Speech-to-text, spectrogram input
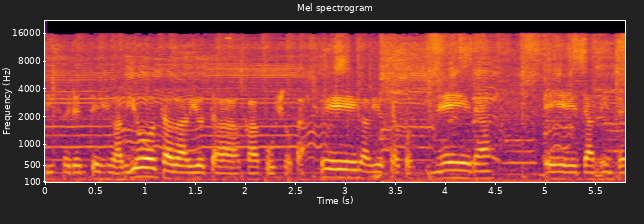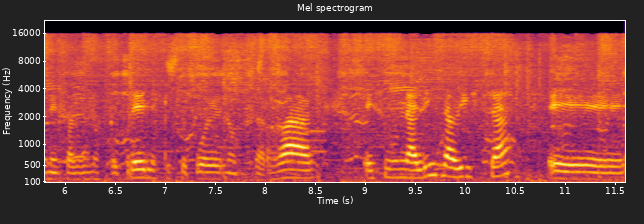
diferentes gaviotas, gaviota capullo café, gaviota cocinera, eh, también tenés algunos petreles que se pueden observar. Es una linda vista eh,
